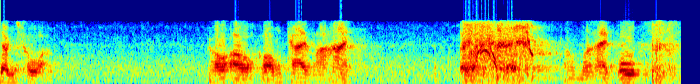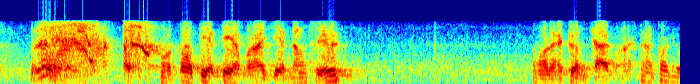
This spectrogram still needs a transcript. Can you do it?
จนสว่างเขาเอาของใช้มาให้ เอามาให้ปูโต๊ะเตี้ยเตี้ยมาให้เขียนหนังสือเอาอะไรเครื่องใช้มาให้นั่นก็อยู่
